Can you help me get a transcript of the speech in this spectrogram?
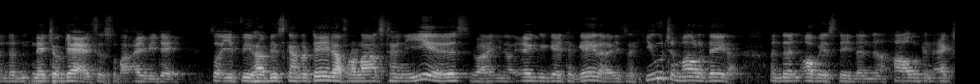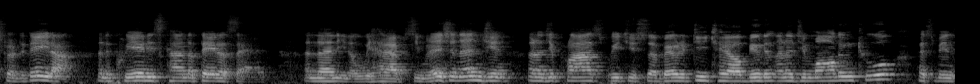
And the natural gas is about every day. So if you have this kind of data for the last 10 years, right, you know, aggregate together is a huge amount of data. And then obviously then how we can extract the data and create this kind of data sets. And then, you know, we have simulation engine, EnergyPlus, which is a very detailed building energy modeling tool. Has been,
